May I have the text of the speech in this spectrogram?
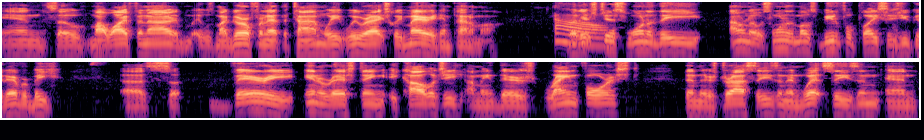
And so my wife and I, it was my girlfriend at the time. We we were actually married in Panama. Oh. But it's oh. just one of the I don't know. It's one of the most beautiful places you could ever be. Uh, so very interesting ecology. I mean, there's rainforest, then there's dry season and wet season, and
